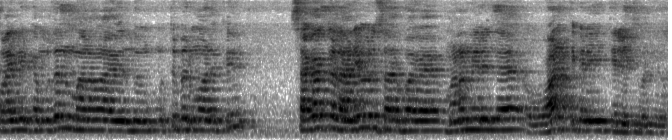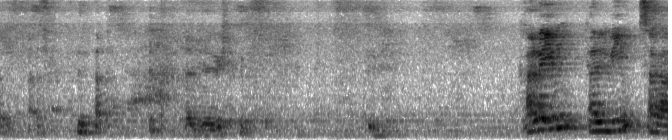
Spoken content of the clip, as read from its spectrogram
வாங்கியிருக்க முதல் மாணவனாக இருந்த முத்து பெருமாளுக்கு சகாக்கள் அனைவரும் சார்பாக மனம் நிறைந்த வாழ்த்துக்களை தெரிவித்துக் கொள்கிறோம். கலையும் கல்வியும் சகா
